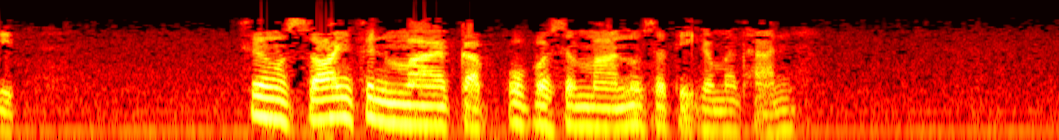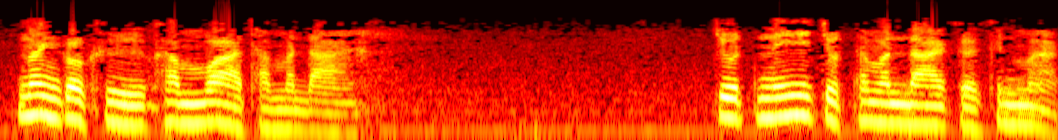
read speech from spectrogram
จิต ซึ่งซ้อนขึ้นมากับอุปสมานุสติกรรมฐาน นั่นก็คือคำว่าธรรมดา จุดนี้จุดธรรมดาเกิดขึ้นมาก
